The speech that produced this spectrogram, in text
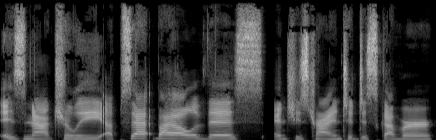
is naturally upset by all of this and she's trying to discover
